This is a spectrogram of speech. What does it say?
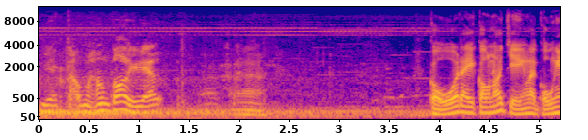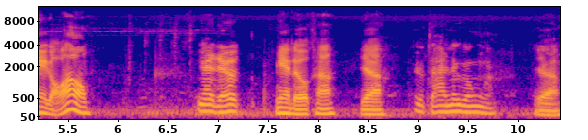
về cộng không có gì đâu à. cụ ở đây con nói chuyện là cụ nghe rõ không? Nghe được. Nghe được hả? Dạ. Người ta nó gung mà dạ.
